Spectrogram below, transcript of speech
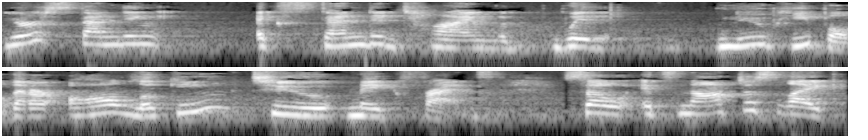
you're spending extended time with with new people that are all looking to make friends. So it's not just like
